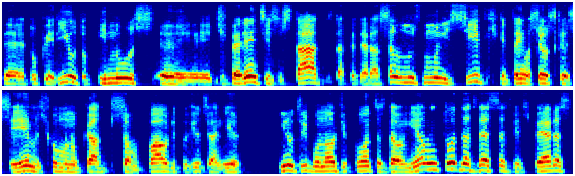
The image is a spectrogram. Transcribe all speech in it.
eh, do período e nos eh, diferentes estados da federação, nos municípios que têm os seus TCMs, como no caso de São Paulo e do Rio de Janeiro, e no Tribunal de Contas da União, em todas essas esferas,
